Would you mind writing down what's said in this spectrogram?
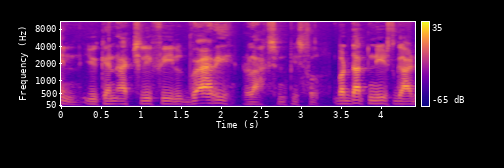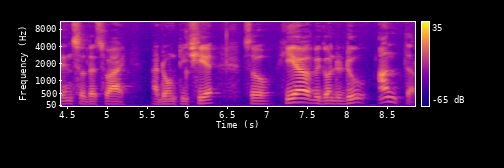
in you can actually feel very relaxed and peaceful but that needs guidance so that's why i don't teach here so here we're going to do antar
